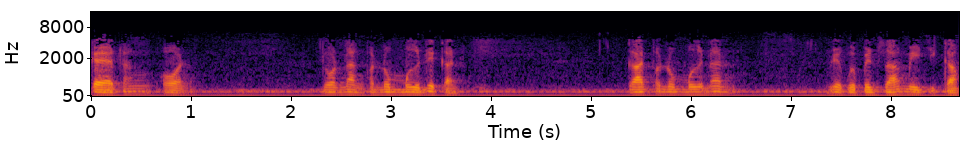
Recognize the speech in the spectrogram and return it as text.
แก่ทั้งอ่อนโดนนั่งพนมมือด้วยกัน การพนมมือนั่นเรียกว่าเป็นสามีจิกรรม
